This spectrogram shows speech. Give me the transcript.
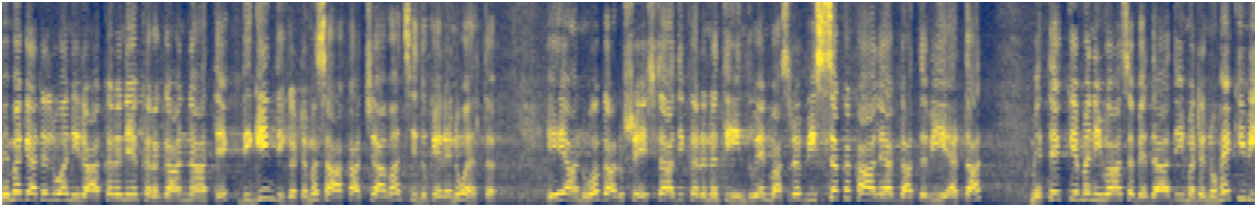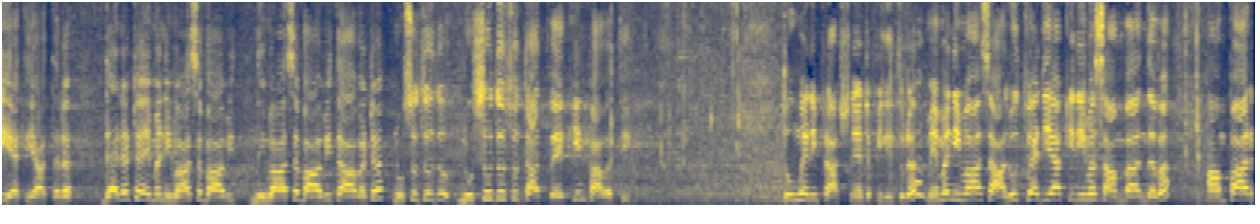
මෙම ගැටලුව නිරාකරණය කරගන්නා තෙක් දිගින් දිගටම සාකච්ඡාවන් සිදු කෙරෙනු ඇත. ඒ අනුව ගරු ශ්‍රේෂ්ඨාධිකරණ තීන්දුවෙන් වසර විස්සක කාලයක් ගත වී ඇතත් මෙතෙක් එම නිවාස බෙදාදීමට නොහැකි වී ඇති අතර දැනට එම නිවාස භාවි- නිවාස භාවිතාවට නුසුදුදු- නුසුදුසු තත්ත්වයකින් පවති. තුන්වැනි ප්‍රශ්නයට පිළිතුර මෙම නිවාස අලුත් වැඩියා කිරීම සම්බන්ධව අම්පාර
